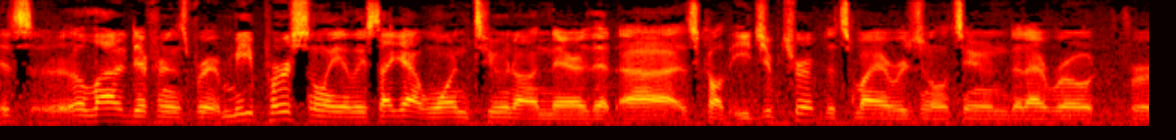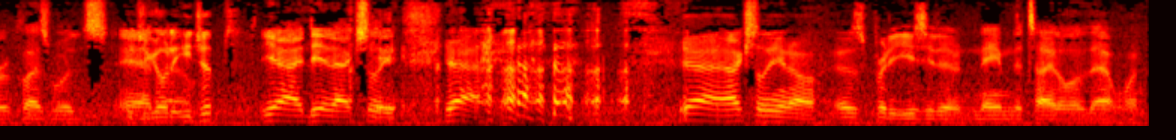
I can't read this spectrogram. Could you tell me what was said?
it's a lot of different inspiration. Me personally, at least, I got one tune on there that uh, is called Egypt Trip. That's my original tune that I wrote for Klezwoods. Did you go to Egypt? Yeah, I did actually. yeah, yeah. Actually, you know, it was pretty easy to name the title of that one.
